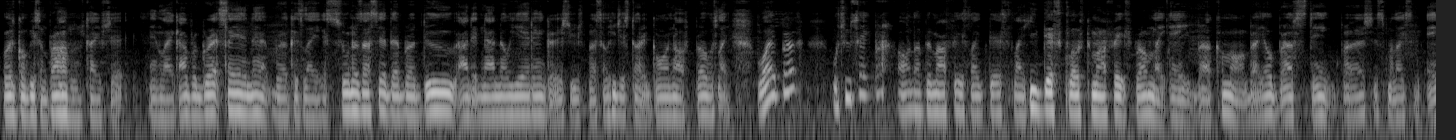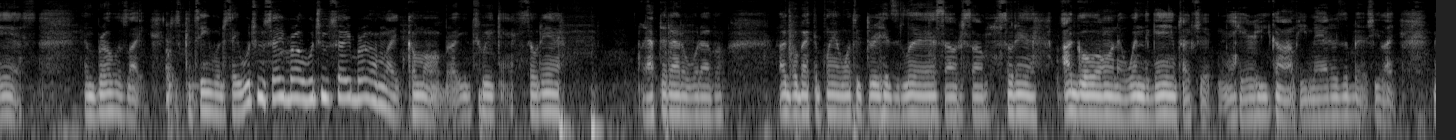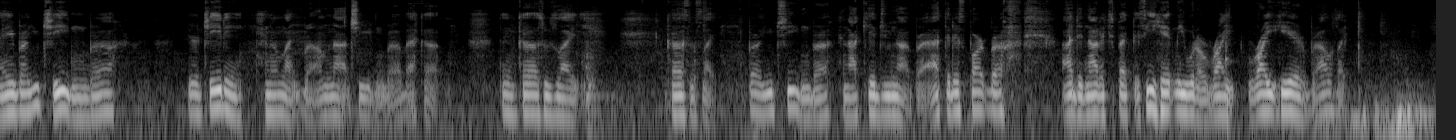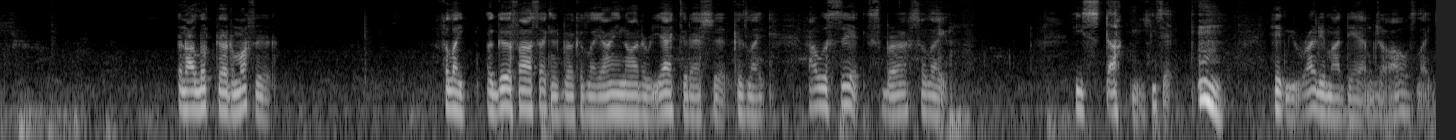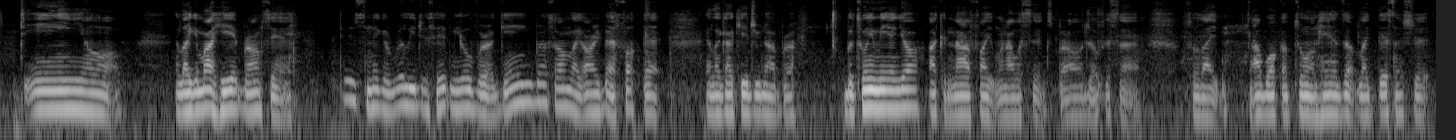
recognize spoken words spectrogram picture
or it's gonna be some problems type shit. And like, I regret saying that, bro, because like, as soon as I said that, bro, dude, I did not know he had anger issues, bro. So he just started going off, bro. was like, what, bro? What you say, bro? All up in my face like this. Like, he this close to my face, bro. I'm like, hey, bro, come on, bro. Your breath stink, bro. That just smell like some ass. And bro was like, just continuing to say, what you say, bro? What you say, bro? I'm like, come on, bro. You tweaking. So then, after that or whatever, I go back to playing one, two, three, his ass out or something. So then I go on and win the game type shit. And here he come. He mad as a bitch. He like, man, bro, you cheating, bro you're cheating. And I'm like, bro, I'm not cheating, bro. Back up. Then Cuz was like, Cuz was like, bro, you cheating, bro. And I kid you not, bro. After this part, bro, I did not expect this. He hit me with a right, right here, bro. I was like, and I looked at him, I said, for like a good five seconds, bro, because like I ain't know how to react to that shit. Because like I was six, bro. So like, he stuck me. He said, mm, hit me right in my damn jaw. I was like, damn. And like in my head, bro, I'm saying, this nigga really just hit me over a game, bro. So I'm like, all right, bet, fuck that. And like, I kid you not, bro. Between me and y'all, I could not fight when I was six, bro. All jokes aside. So like, I walk up to him, hands up like this and shit.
